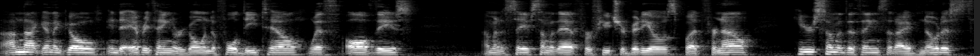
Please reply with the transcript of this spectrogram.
I'm not going to go into everything or go into full detail with all of these. I'm going to save some of that for future videos, but for now, here's some of the things that I've noticed.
